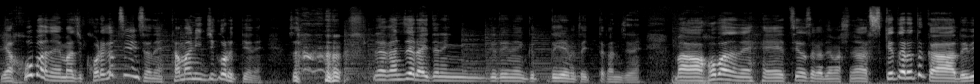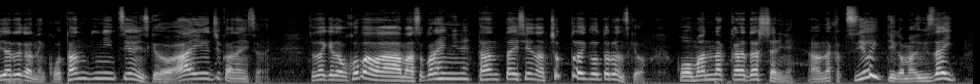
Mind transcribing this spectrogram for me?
いや、ホバね、マジこれが強いんですよね。たまに事故るっていうね。そう。そんな感じでライトニングでね、グッドゲームといった感じでね。まあ、ホバのね、えー、強さが出ましたね。スケタラとか、ベビダラとかね、こう単純に強いんですけど、ああいう事故はないんですよね。そうだけど、ホバは、まあそこら辺にね、単体性能はちょっとだけ劣るんですけど、こう真ん中から出したりね、あの、なんか強いっていうか、まあうざいって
